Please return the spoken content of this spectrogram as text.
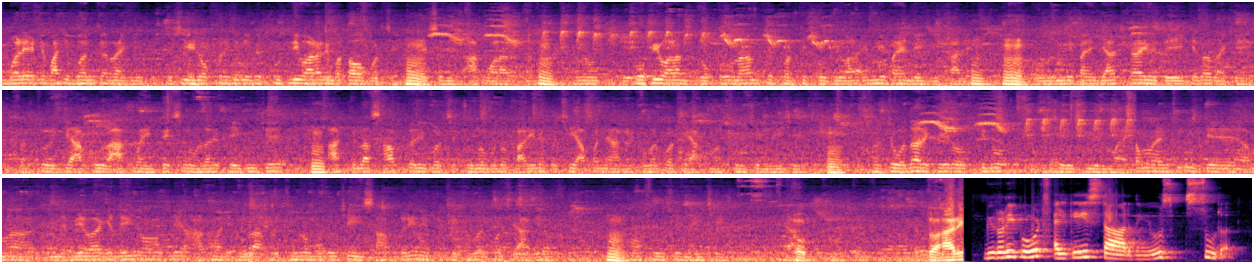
બળે એટલે પાછી બંધ કરી રાખી. પછી ડૉક્ટર કીધું કે વાળાને બતાવવો પડશે. હમ. સ્પેશિયલિસ્ટ આંખવાળા હમ. ટોપીવાળા ડૉક્ટરનું નામ છે પ્રતિક ટોપીવાળા. એમની પાસે લઈ ગઈ કાલે. તો એમની પાસે જાંચ કરાવી તો એ કહેતા હતા કે ખર્ચો કે આખું આંખમાં ઇન્ફેક્શન વધારે થઈ ગયું છે. આંખ પહેલાં સાફ કરવી પડશે ચૂનો બધો કાઢીને પછી આપણને આગળ ખબર પડશે આંખમાં શું છે નહીં છે. હમ વધારે કર્યો કીધો તો પછી હું સિવિલમાં હમણાં એમ કીધું કે હમણાં એમને બે વાગે લઈ જવાનું છે. આંખમાં જે પહેલાં આપણે ચૂનો બધો છે એ સાફ કરીને પછી ખબર પડશે આગળ શું છે નહીં છે. તો આ રીતે bureau report LK Star News Surat.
